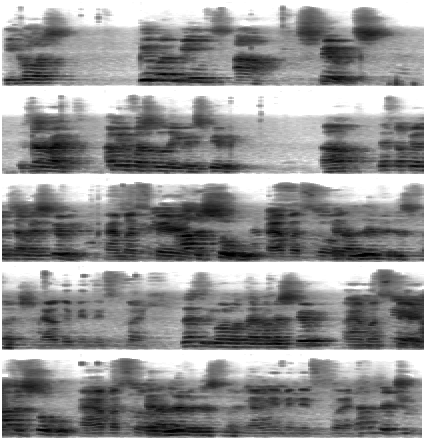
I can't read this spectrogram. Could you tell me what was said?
because human beings are spirits. Is that right? How many of us know that you're a spirit? Uh, lift up your hands and I'm a spirit. I'm a spirit. I have a soul I have a soul. and. I live in this flesh. And I live in this flesh. Let's do one more time. I'm a spirit. I am a spirit. I have a soul I have a soul. and I live in this flesh. I live in this flesh. That is the truth.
